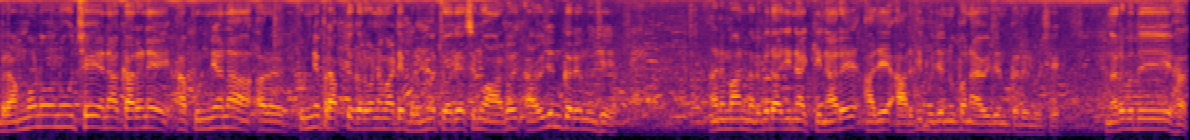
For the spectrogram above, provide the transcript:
બ્રાહ્મણોનું છે એના કારણે આ પુણ્યના પુણ્ય પ્રાપ્ત કરવાના માટે બ્રહ્મચોર્યાસીનું આયોજન કરેલું છે. અને માં નર્મદાજીના કિનારે આજે આરતી પૂજનનું પણ આયોજન કરેલું છે. નર્મદે હર.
